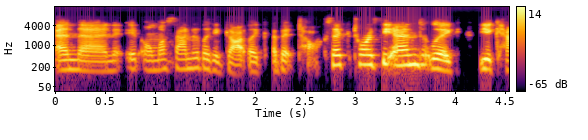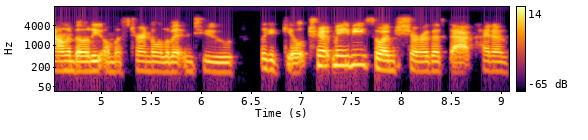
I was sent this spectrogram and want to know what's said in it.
And then it almost sounded like it got like a bit toxic towards the end. Like the accountability almost turned a little bit into like a guilt trip, maybe. So I'm sure that that kind of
